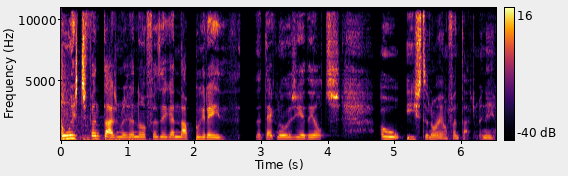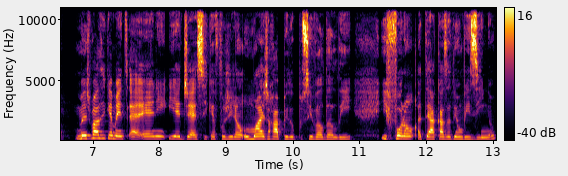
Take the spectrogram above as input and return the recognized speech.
Ou estes fantasmas andam a fazer grande upgrade da tecnologia deles, ou isto não é um fantasma, né? Mas basicamente a Annie e a Jessica fugiram o mais rápido possível dali e foram até à casa de um vizinho.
